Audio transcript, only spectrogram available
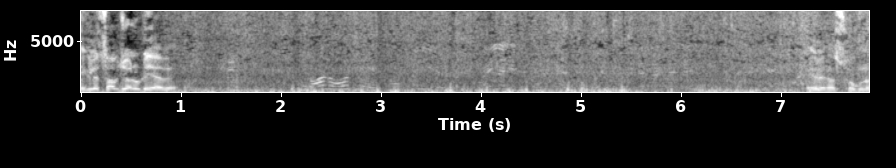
এগুলো সব জল উঠে যাবে। এগুলো সব শুকনো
